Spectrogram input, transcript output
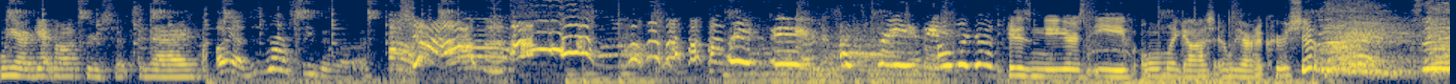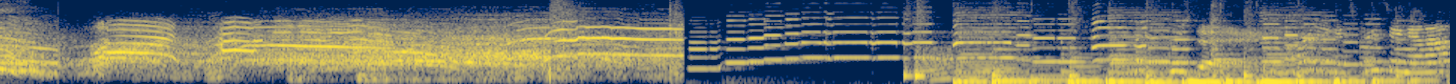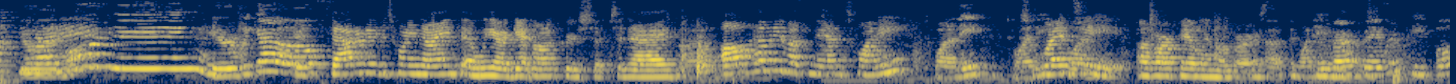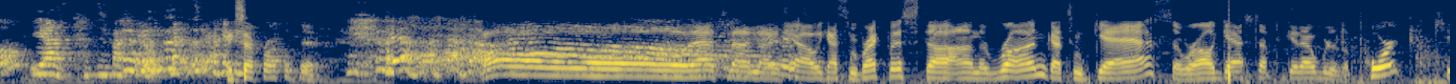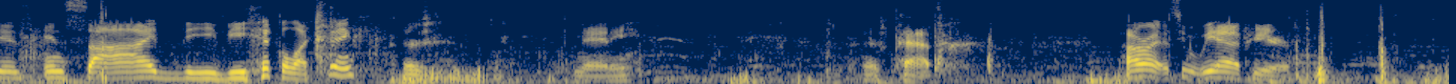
We are getting on a cruise ship today. Oh yeah, this is where I'm sleeping with. Shut up! Ah! crazy! That's crazy! Oh my gosh! It is New Year's Eve. Oh my gosh, and we are on a cruise ship. 29th, and we are getting on a cruise ship today. Oh, how many of us, Nan? 20? 20, 20, 20 of our family members. Uh, 20 of our favorite people. Yes, that's right. That's right. Except for Uncle Sam. Oh, that's not nice. Yeah, we got some breakfast uh, on the run, got some gas, so we're all gassed up to get over to the port. Kids inside the vehicle, I think. There's Nanny. There's Pat. All right, let's see what we have here.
